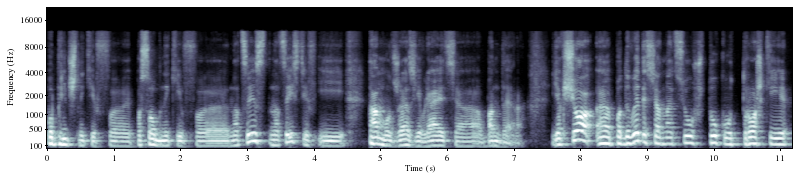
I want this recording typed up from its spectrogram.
поплічників, е, пособників е, нацист, нацистів, і там вже з'являється Бандера. Якщо е, подивитися на цю штуку трошки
